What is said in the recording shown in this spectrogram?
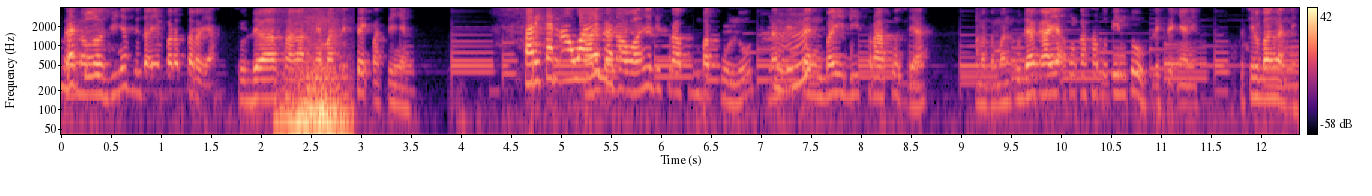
Berarti Teknologinya sudah inverter ya. Sudah sangat hemat listrik pastinya. Tarikan awalnya Tarikan berapa? awalnya di 140, nanti Hmm. standby di 100 ya. Teman-teman, udah kayak kulkas satu pintu listriknya nih. Kecil banget nih.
